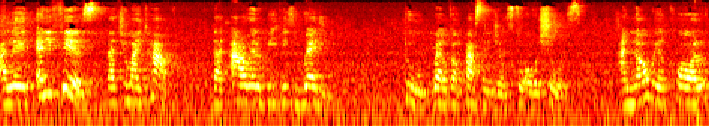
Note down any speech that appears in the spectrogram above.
allayed any fears that you might have that RLB is ready to welcome passengers to our shores. And now we'll call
